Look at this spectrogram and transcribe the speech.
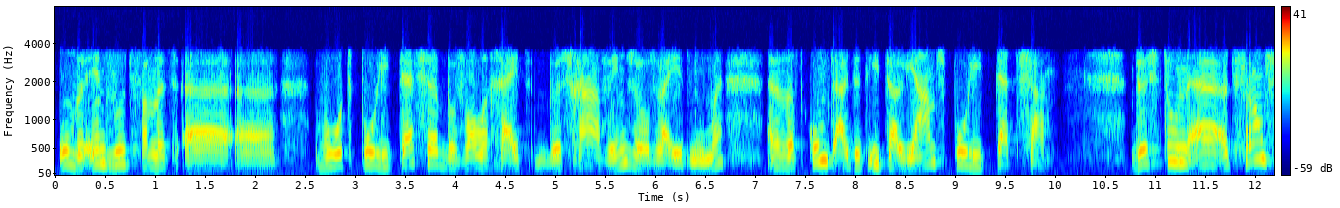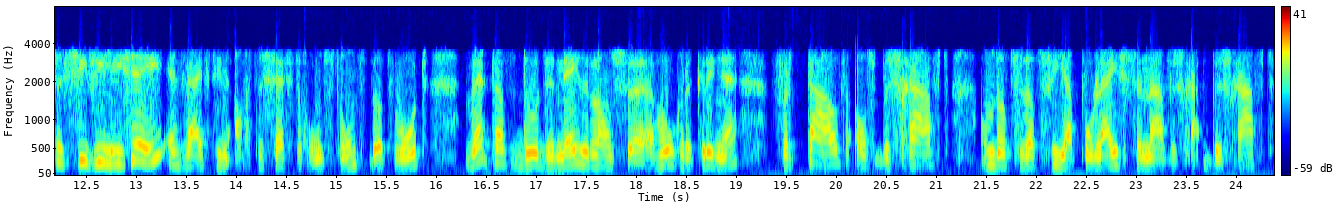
Onder invloed van het eh, woord politesse, bevalligheid, beschaving, zoals wij het noemen. En dat komt uit het Italiaans politezza. Dus toen eh, het Franse civilisé in 1568 ontstond, dat woord, werd dat door de Nederlandse hogere kringen vertaald als beschaafd, omdat ze dat via polijsten naar bescha- beschaafd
